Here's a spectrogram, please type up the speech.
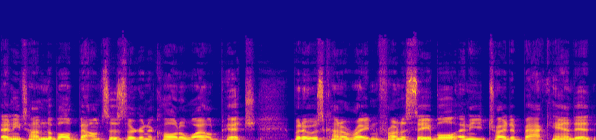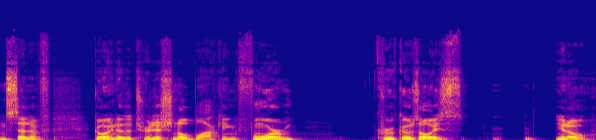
anytime the ball bounces, they're going to call it a wild pitch, but it was kind of right in front of Sabol, and he tried to backhand it instead of going to the traditional blocking form. Krukow's always, you know,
